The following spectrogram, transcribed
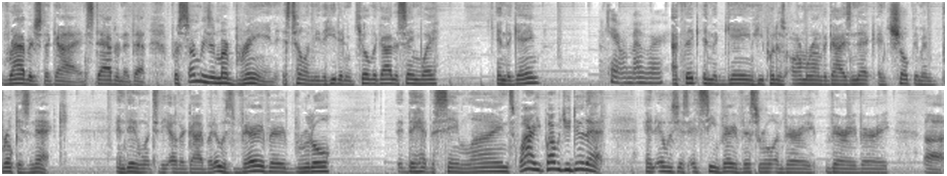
ravaged the guy and stabbed him to death. For some reason, my brain is telling me that he didn't kill the guy the same way in the game. I can't remember. I think in the game he put his arm around the guy's neck and choked him and broke his neck and then went to the other guy. But it was very, very brutal. They had the same lines. Why are you, why would you do that? And it was just it seemed very visceral and very, very, very uh,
